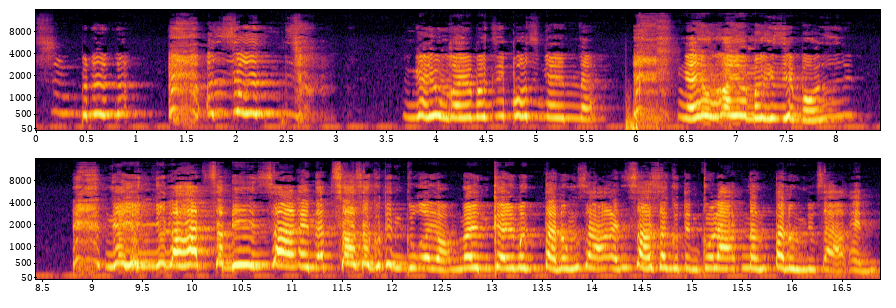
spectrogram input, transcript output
sobra na, ang sakit. Ngayon kayo magsipos ngayon na. Ngayon kayo magsipos. Ngayon nyo lahat sabihin sa akin at sasagutin ko kayo. Ngayon kayo magtanong sa akin, sasagutin ko lahat ng tanong nyo sa akin.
